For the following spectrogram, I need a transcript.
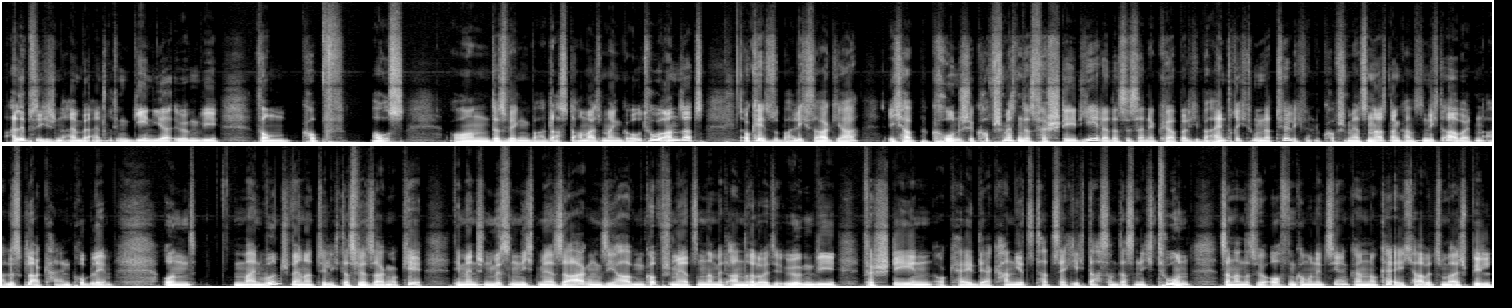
alle psychischen Beeinträchtigungen gehen ja irgendwie vom Kopf aus. Und deswegen war das damals mein Go-To-Ansatz. Okay, sobald ich sage, ja, ich habe chronische Kopfschmerzen, das versteht jeder, das ist eine körperliche Beeinträchtigung. Natürlich, wenn du Kopfschmerzen hast, dann kannst du nicht arbeiten. Alles klar, kein Problem. Und mein Wunsch wäre natürlich, dass wir sagen, okay, die Menschen müssen nicht mehr sagen, sie haben Kopfschmerzen, damit andere Leute irgendwie verstehen, okay, der kann jetzt tatsächlich das und das nicht tun, sondern dass wir offen kommunizieren können, okay, ich habe zum Beispiel,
